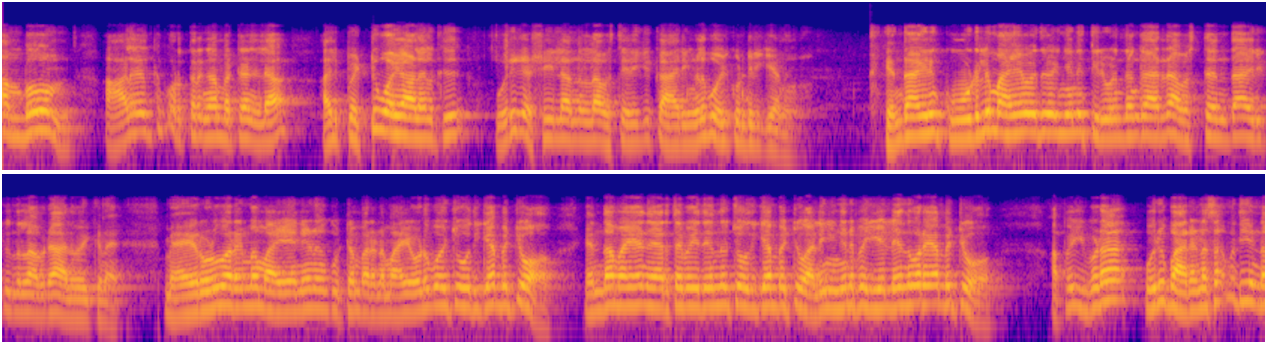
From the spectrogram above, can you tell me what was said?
സംഭവം? ആളുകൾക്ക് പുറത്തിറങ്ങാൻ പറ്റാനില്ല. അതിൽ പെട്ടുപോയ ആളുകൾക്ക് ഒരു രക്ഷയില്ല എന്നുള്ള അവസ്ഥയിലേക്ക് കാര്യങ്ങൾ പോയിക്കൊണ്ടിരിക്കുകയാണ്. എന്തായാലും കൂടുതൽ മഴ പെയ്ത് കഴിഞ്ഞാൽ തിരുവനന്തപുരംകാരുടെ അവസ്ഥ എന്തായിരിക്കും എന്നുള്ള അവർ ആലോചിക്കണേ. മേയറോട് പറയുമ്പോൾ മഴേനെയാണ് കുറ്റം പറയണം. മഴയോട് പോയി ചോദിക്കാൻ പറ്റുമോ എന്താ മഴ നേരത്തെ പെയ്തതെന്ന് ചോദിക്കാൻ പറ്റുമോ അല്ലെങ്കിൽ ഇങ്ങനെ പെയ്യല്ലേ എന്ന് പറയാൻ പറ്റുമോ അപ്പോൾ ഇവിടെ ഒരു ഭരണസമിതി ഉണ്ട്.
